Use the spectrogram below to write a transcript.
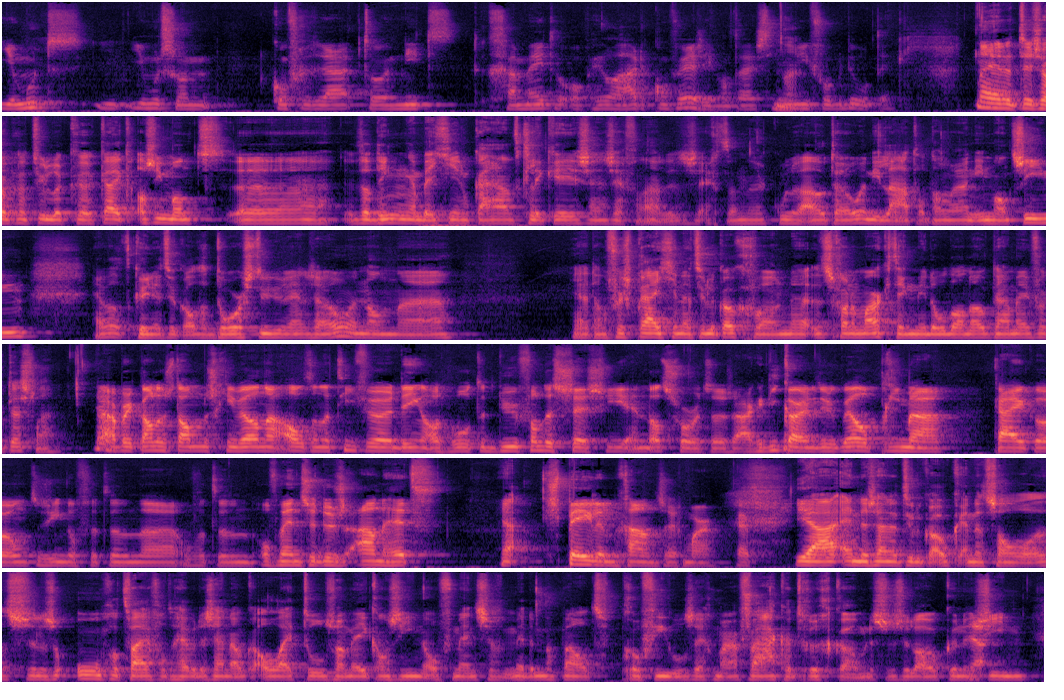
je moet, je moet zo'n configurator niet gaan meten op heel harde conversie. Want daar is Nee. niet voor bedoeld, denk ik. Nee, en het is ook natuurlijk, eh, kijk, als iemand eh, dat ding een beetje in elkaar aan het klikken is en zegt van, nou, dit is echt een coole auto en die laat dat dan weer aan iemand zien. Hè, want dat kun je natuurlijk altijd doorsturen en zo. En dan, ja, dan verspreid je natuurlijk ook gewoon, eh, het is gewoon een marketingmiddel dan ook daarmee voor Tesla. Ja, maar je kan dus dan misschien wel naar alternatieve dingen als bijvoorbeeld de duur van de sessie en dat soort eh, zaken. Die kan je natuurlijk wel prima kijken om te zien of, het een, eh, of, het een, of mensen dus aan het Ja. spelen gaan, zeg maar. Ja, en er zijn natuurlijk ook, en dat, zal, dat zullen ze ongetwijfeld hebben, er zijn ook allerlei tools waarmee je kan zien of mensen met een bepaald profiel, zeg maar, vaker terugkomen. Dus we zullen ook kunnen Ja. zien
